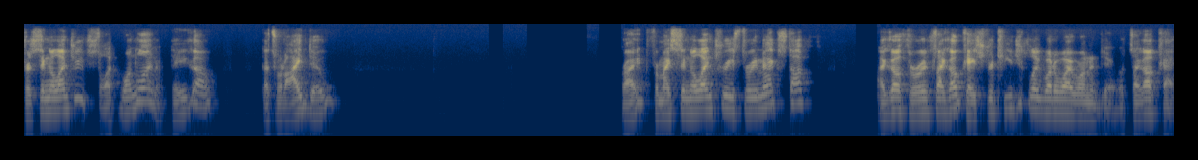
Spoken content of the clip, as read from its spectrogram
for single entry, select one lineup. There you go. That's what I do. Right? For my single entries, three max stuff, I go through. It's like, okay, strategically, what do I want to do? It's like, okay.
